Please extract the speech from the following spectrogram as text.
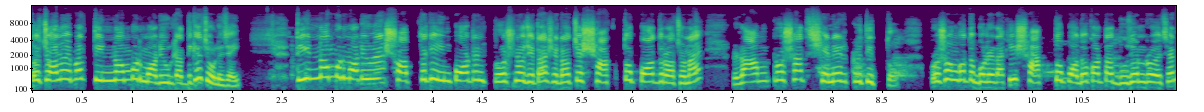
তো চলো এবার তিন নম্বর মডিউলটার দিকে চলে যাই। তিন নম্বর মডিউলের সব থেকে ইম্পর্টেন্ট প্রশ্ন যেটা, সেটা হচ্ছে শাক্ত পদ রচনায় রামপ্রসাদ সেনের কৃতিত্ব। প্রসঙ্গত বলে রাখি, শাক্ত পদকর্তা দুজন রয়েছেন,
